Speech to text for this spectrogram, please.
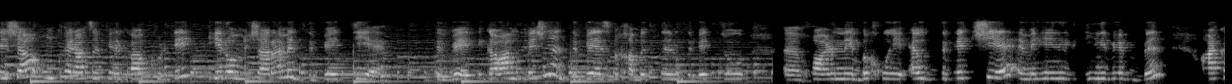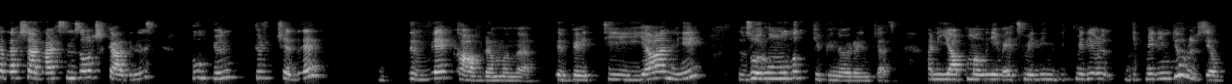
hêja û qerasên fêrgeha Kurdî îro mijarê me dibêtiye. Divê gavan dibêjine divê ez bixebitim, divê tu xwarinê bixwî, ew divê çi ye? Em. Arkadaşlar dersimize hoş geldiniz. Bugün Türkçe'de divê kavramını, diveti yani zorunluluk tipini öğreneceğiz. Hani yapmalıyım, etmeliyim, gitmeliyim, gitmeliyim diyoruz ya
